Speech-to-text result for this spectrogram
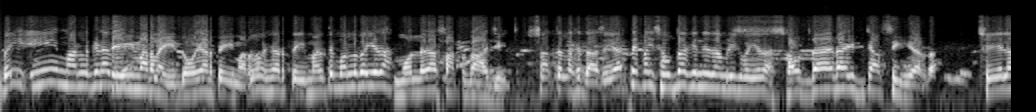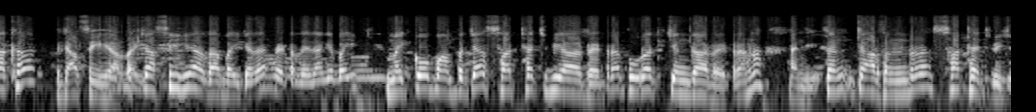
ਬਈ ਇਹ ਮਾਡਲ ਕਿਹੜਾ 23 ਮਾਡਲ ਜੀ 2023 ਮਾਡਲ 2023 ਮਾਡਲ ਤੇ ਮੁੱਲ ਬਾਈ ਇਹਦਾ? ਮੁੱਲ ਇਹਦਾ 710 ਜੀ। 7 ਲੱਖ 10000 ਤੇ ਬਾਈ ਸੌਦਾ ਕਿੰਨੇ ਦਾ ਅਮਰੀਕ ਬਾਈ ਇਹਦਾ? ਸੌਦਾ ਇਹਦਾ ਜੀ 85000 ਦਾ। 6 ਲੱਖ 85000 ਦਾ ਜੀ। 85000 ਦਾ ਬਾਈ ਕਹਿੰਦਾ ਟਰੈਕਟਰ ਦੇ ਦਾਂਗੇ ਬਾਈ। ਮਾਈਕੋ ਪੰਪ ਚ 60 HP ਵਾਲਾ ਟਰੈਕਟਰ ਹੈ ਪੂਰਾ ਚੰਗਾ ਟਰੈਕਟਰ ਹੈ ਹਨਾ? ਹਾਂਜੀ। ਚਾਰ ਸਿਲੰਡਰ 60 HP ਚ।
